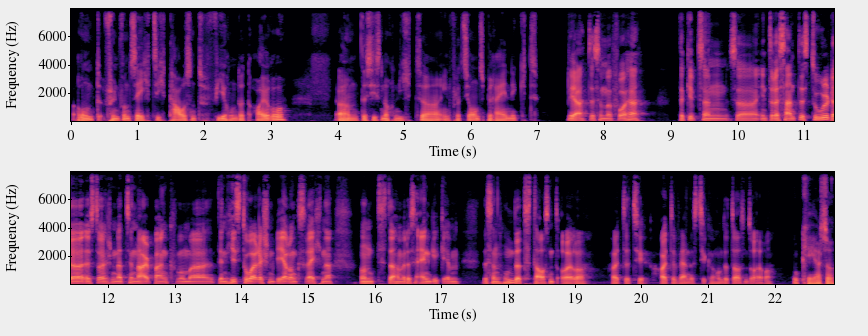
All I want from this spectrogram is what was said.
rund 65.400 Euro. Ähm, das ist noch nicht äh, inflationsbereinigt. Ja, das haben wir vorher. Da gibt's ein so ein interessantes Tool der österreichischen Nationalbank, wo man den historischen Währungsrechner und da haben wir das eingegeben. Das sind 100.000 Euro. Heute, heute wären das ca. 100.000 Euro. Okay, also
